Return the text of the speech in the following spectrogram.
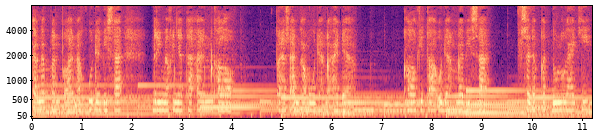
karena pelan-pelan aku udah bisa nerima kenyataan kalau perasaan kamu udah nggak ada kalau kita udah nggak bisa sedekat dulu lagi.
